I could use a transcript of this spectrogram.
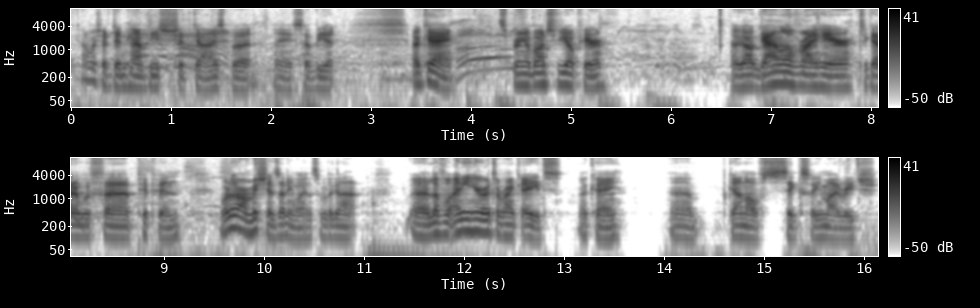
kind of wish I didn't have these shit guys, but hey, so be it. Okay, let's bring a bunch of you up here. We got Gandalf right here, together with uh, Pippin. What are our missions anyway? Let's have a look at that. Uh, level any hero to rank 8. Okay. Uh, Gandalf 6, so he might reach.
